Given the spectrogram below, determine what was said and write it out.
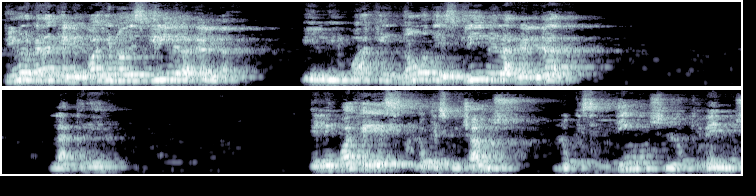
primero que nada, que el lenguaje no describe la realidad. El lenguaje no describe la realidad. La crea. El lenguaje es lo que escuchamos, lo que sentimos, lo que vemos.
